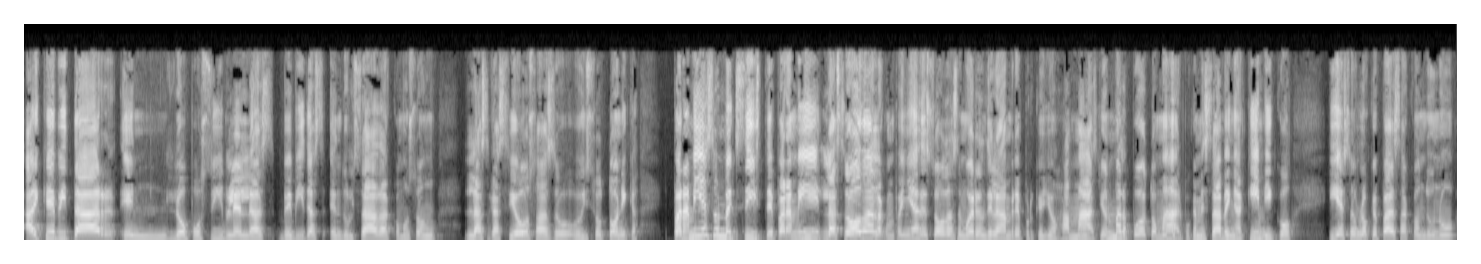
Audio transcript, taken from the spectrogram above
hay que evitar en lo posible las bebidas endulzadas como son las gaseosas o, isotónicas. Para mí eso no existe. Para mí la soda, la compañía de soda se mueren del hambre porque yo jamás, yo no me la puedo tomar porque me saben a químico. Y eso es lo que pasa cuando uno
